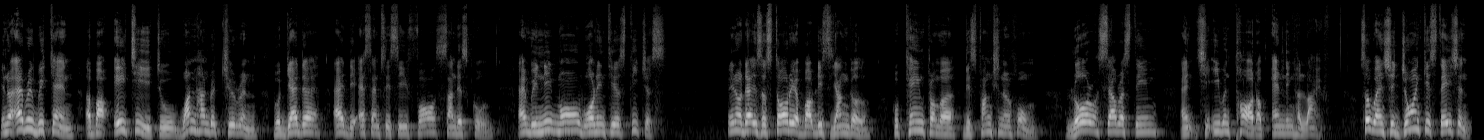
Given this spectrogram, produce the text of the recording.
You know, every weekend, about 80 to 100 children will gather at the SMCC for Sunday school. And we need more volunteers teachers. You know, there is a story about this young girl who came from a dysfunctional home, low self esteem, and she even thought of ending her life. So when she joined Kids Station,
